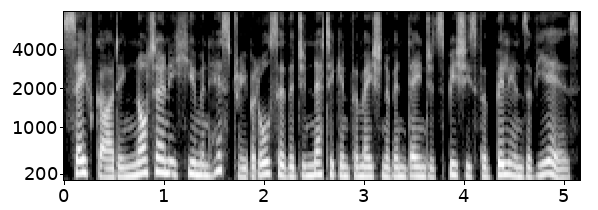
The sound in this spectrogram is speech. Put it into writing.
safeguarding not only human history but also the genetic information of endangered species for billions of years.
